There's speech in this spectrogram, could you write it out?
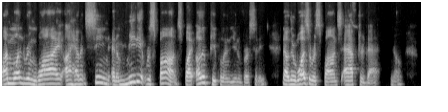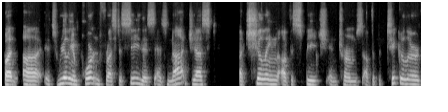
I'm wondering why I haven't seen an immediate response by other people in the university. Now, there was a response after that, you know, but uh, it's really important for us to see this as not just a chilling of the speech in terms of the particular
